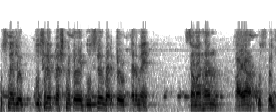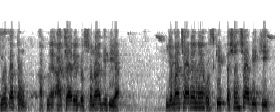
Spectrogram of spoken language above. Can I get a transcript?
उसने जो दूसरे प्रश्न के, दूसरे वर्ग के उत्तर में समाधान पाया, उसको जू का तुम अपने आचार्य को सुना भी दिया। यमाचार्य ने उसकी प्रशंसा भी की।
